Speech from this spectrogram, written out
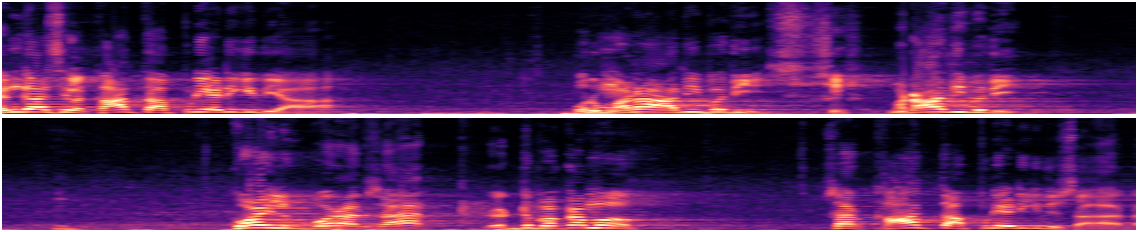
தென்காசியில் காற்று அப்படி அடிக்குதியா? ஒரு மட அதிபதி மடாதிபதி. கோயிலுக்கு போகிறாரு சார் ரெண்டு பக்கமும் சார் காற்று அப்படி அடிக்குது சார்.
